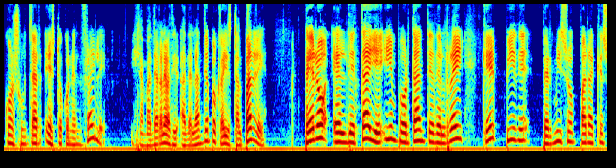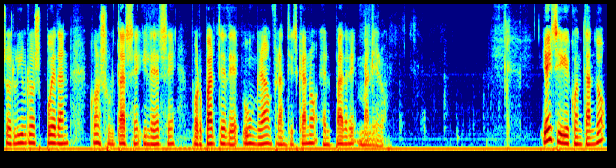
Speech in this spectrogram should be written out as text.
consultar esto con el fraile. Y la Madre Lega le va a decir, adelante porque ahí está el padre. Pero el detalle importante del rey que pide permiso para que esos libros puedan consultarse y leerse por parte de un gran franciscano, el padre Malero. Y ahí sigue contando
